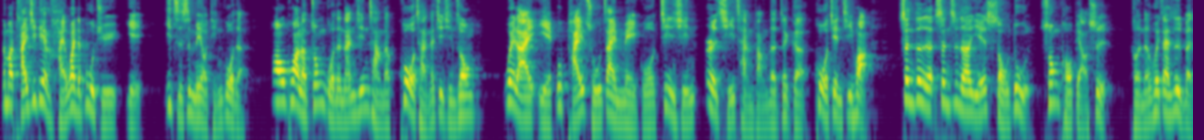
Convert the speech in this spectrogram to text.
那么台积电海外的布局也一直是没有停过的，包括了中国的南京厂的扩产在进行中，未来也不排除在美国进行二期产房的这个扩建计划，甚至呢，甚至呢也首度松口表示可能会在日本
